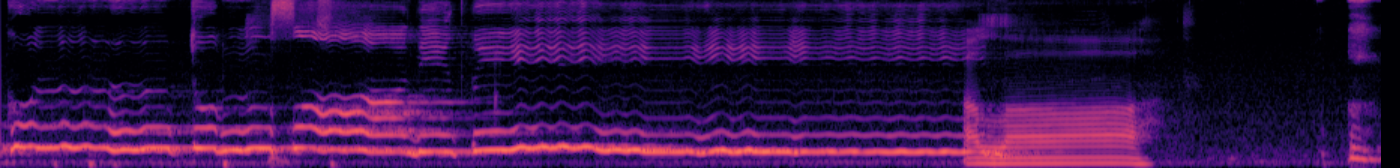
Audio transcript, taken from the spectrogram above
كنتم صادقين Allah.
